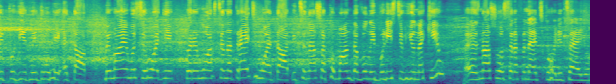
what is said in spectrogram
відповідний другий етап. Ми маємо сьогодні переможця на третьому етапі. Це наша команда волейболістів юнаків е, з нашого Серафинецького ліцею.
